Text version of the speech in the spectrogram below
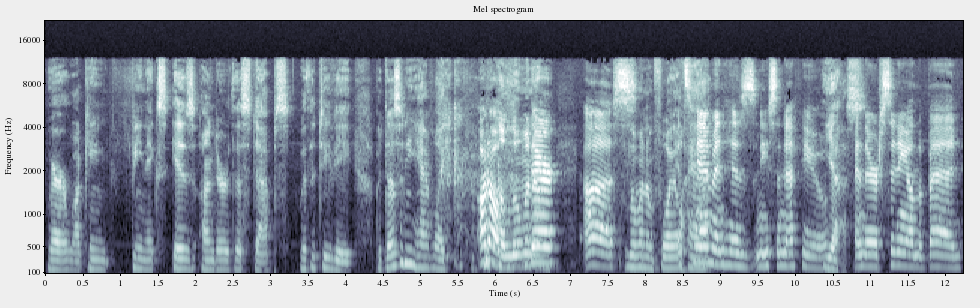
where Joaquin Phoenix is under the steps with the TV, but doesn't he have like Oh no, aluminum They're uh, aluminum foil it's hat? him and his niece and nephew. Yes. and they're sitting on the bed,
